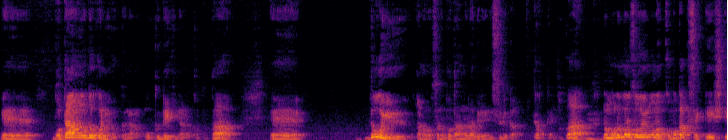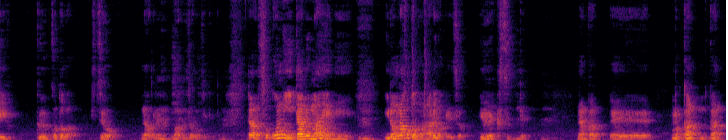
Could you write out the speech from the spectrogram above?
えー、ボタンをどこに置くな、置くべきなのかとか、えー、どういう、あの、そのボタンのラベルにするかだったりとか、まあ、もろもろそういうものを細かく設計していくことが必要なわけです。うん。まあ。だからそこに至る前に、うん。いろんなことがあるわけですよ、UX って。うん。なんか、えー、まあ、かん、かん、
